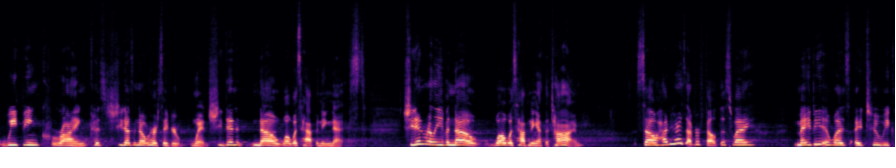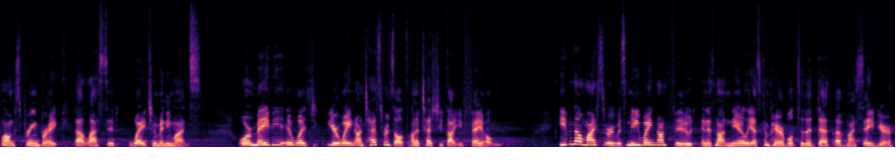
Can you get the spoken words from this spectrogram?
weeping, crying, because she doesn't know where her Savior went. She didn't know what was happening next. She didn't really even know what was happening at the time. So, have you guys ever felt this way? Maybe it was a two week long spring break that lasted way too many months. Or maybe it was you're waiting on test results on a test you thought you failed. Even though my story was me waiting on food and is not nearly as comparable to the death of my Savior,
